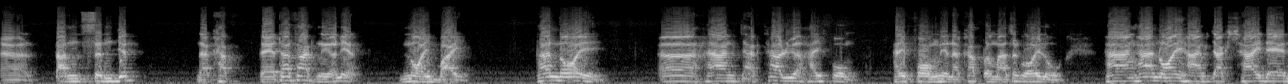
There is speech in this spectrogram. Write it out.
เอ่อ ตันเซินยึดนะครับ แต่ถ้าภาคเหนือเนี่ยนอยไบฮานอยเอ่อห่างจากท่าเรือไฮฟงไฮฟงเนี่ยนะครับประมาณสักร้อยโล ห่างฮานอยห่างจากชายแดน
